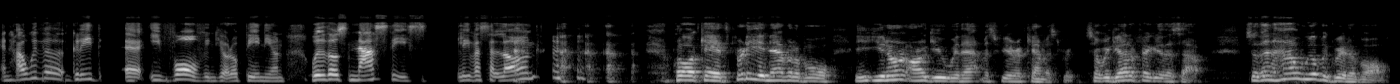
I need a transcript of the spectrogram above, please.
And how will the grid uh, evolve, in your opinion? Will those nasties leave us alone? well, okay, it's pretty inevitable. You don't argue with atmospheric chemistry. So we got to figure this out. So then, how will the grid evolve?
